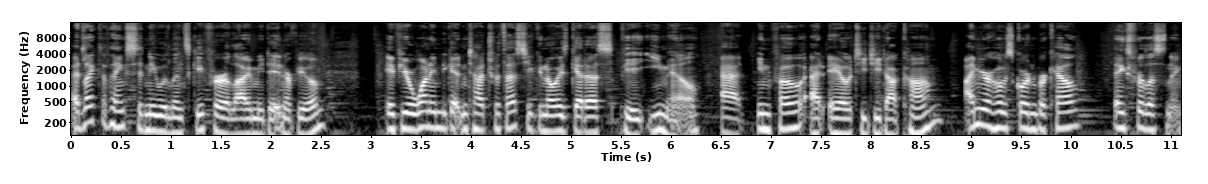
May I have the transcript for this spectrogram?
I'd like to thank Sidney Wolinsky for allowing me to interview him. If you're wanting to get in touch with us, you can always get us via email at info at aotg.com. I'm your host, Gordon Burkell. Thanks for listening.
